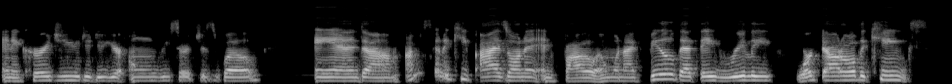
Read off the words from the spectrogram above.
and encourage you to do your own research as well. And um, I'm just going to keep eyes on it and follow. And when I feel that they really worked out all the kinks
